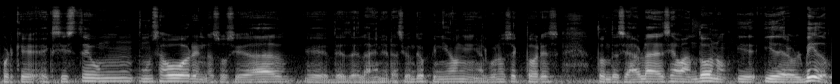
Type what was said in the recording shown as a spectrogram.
porque existe un, sabor en la sociedad, eh, desde la generación de opinión en algunos sectores, donde se habla de ese abandono y, y del olvido.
